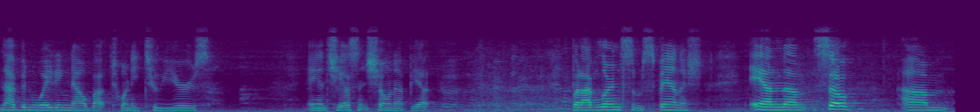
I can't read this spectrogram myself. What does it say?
And I've been waiting now about 22 years, and she hasn't shown up yet. but I've learned some Spanish. And um, so um,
